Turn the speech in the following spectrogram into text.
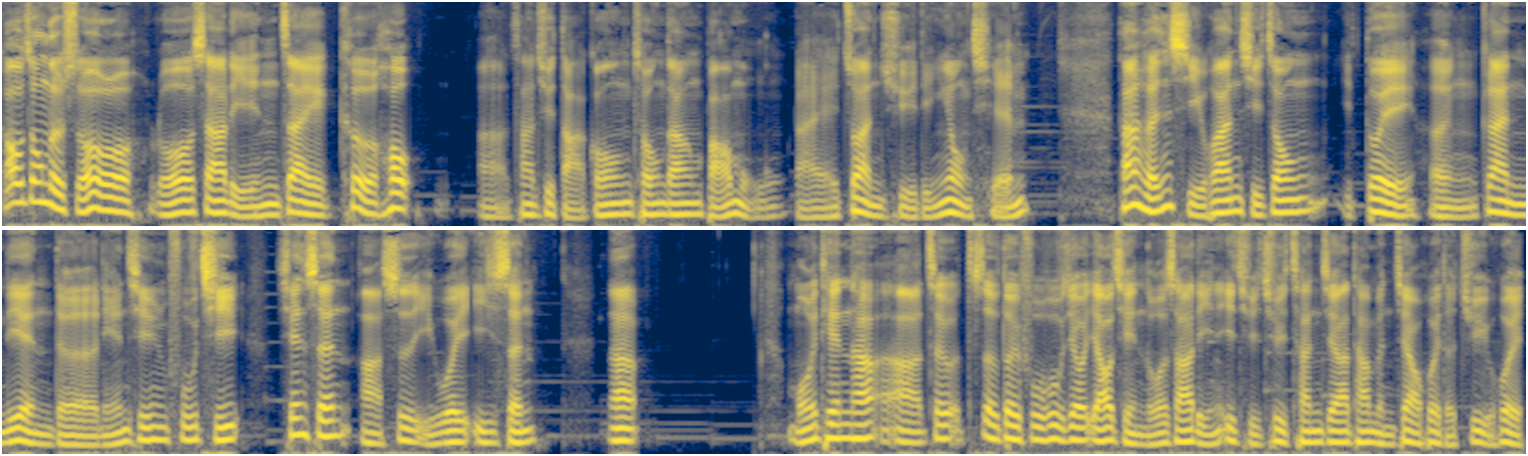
高中的时候，罗莎琳在课后啊，他去打工充当保姆来赚取零用钱。他很喜欢其中一对很干练的年轻夫妻，先生啊是一位医生。那某一天，他啊这这对夫妇就邀请罗莎琳一起去参加他们教会的聚会。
